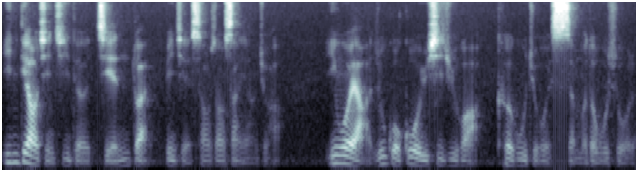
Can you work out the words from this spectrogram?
音调请记得简短，并且稍稍上扬就好。因为啊，如果过于戏剧化，客户就会什么都不说了。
